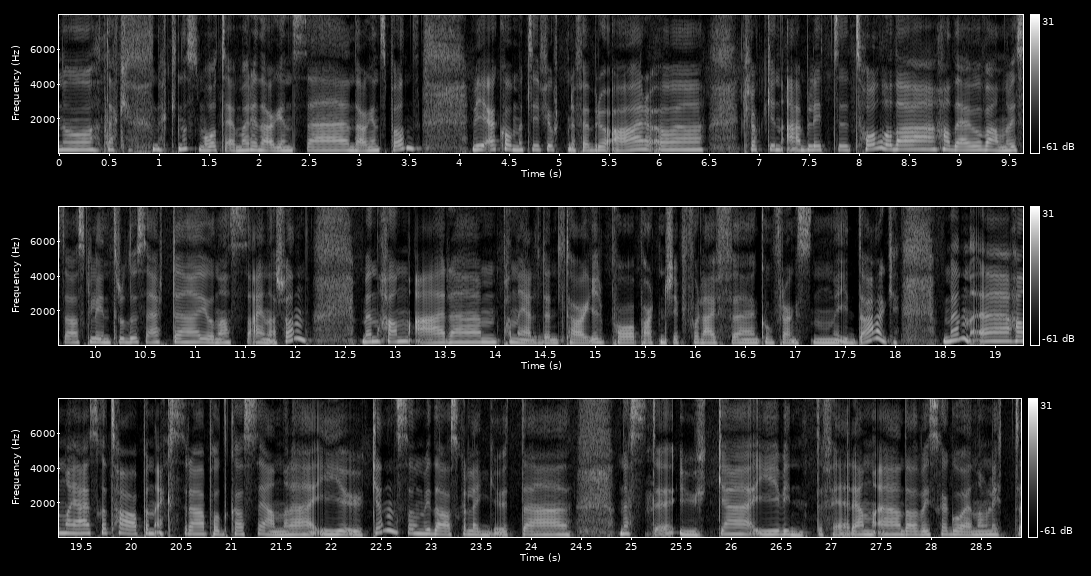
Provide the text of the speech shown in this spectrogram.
noe, det, er ikke, det er ikke noe små temaer i dagens, eh, dagens pod. Vi er kommet til 14. februar, og klokken er blitt tolv. Og da hadde jeg jo vanligvis da skulle introdusert Jonas Einarsson. Men han er eh, paneldeltaker på Partnership for Life-konferansen i dag. Men eh, han og jeg skal ta opp en ekstra podkast senere i uken, som vi da skal legge ut eh, neste uke i vinterferien. Da vi skal gå gjennom litt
